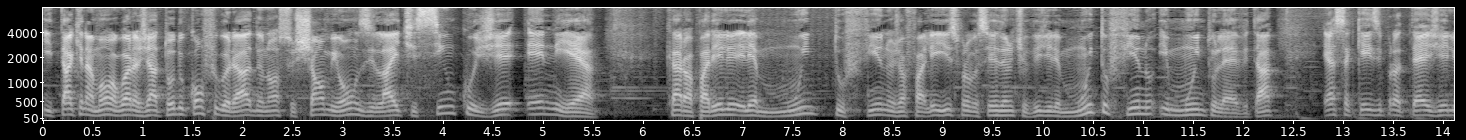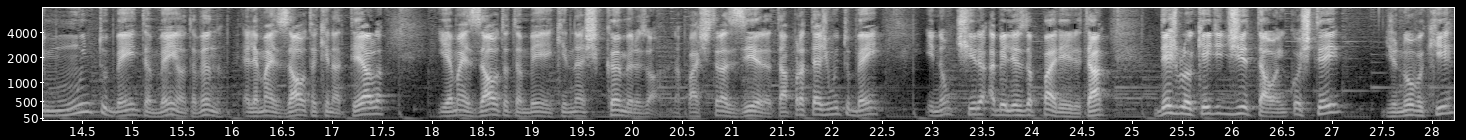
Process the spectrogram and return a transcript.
E tá aqui na mão agora já todo configurado o nosso Xiaomi 11 Lite 5G NE. Cara, o aparelho ele é muito fino, eu já falei isso para vocês durante o vídeo, ele é muito fino e muito leve, tá? Essa case protege ele muito bem também, ó, tá vendo? Ela é mais alta aqui na tela e é mais alta também aqui nas câmeras, ó, na parte traseira, tá? Protege muito bem e não tira a beleza do aparelho, tá? Desbloqueio de digital, encostei, de novo aqui,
